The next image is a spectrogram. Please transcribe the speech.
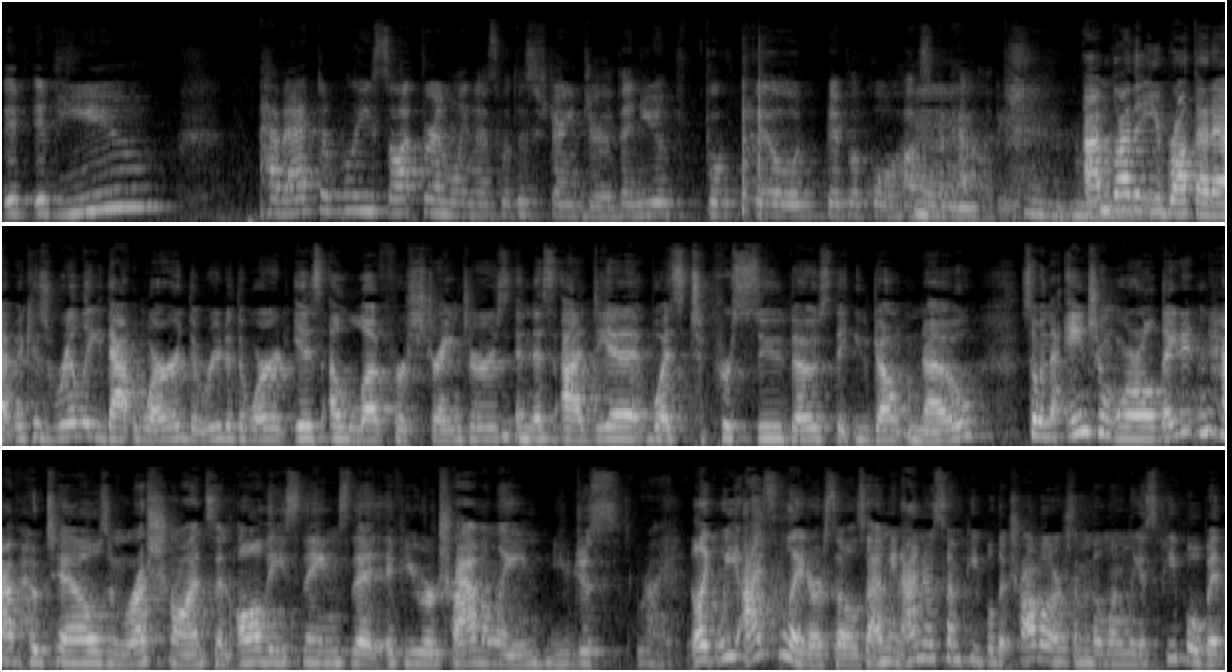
if if you have actively sought friendliness with a stranger, then you have fulfilled biblical hospitality. Mm-hmm. I'm glad that you brought that up because really that word, the root of the word is a love for strangers. And this idea was to pursue those that you don't know. So in the ancient world, they didn't have hotels and restaurants and all these things that if you were traveling, you just Right. like we isolate ourselves. I mean, I know some people that travel are some of the loneliest people, but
